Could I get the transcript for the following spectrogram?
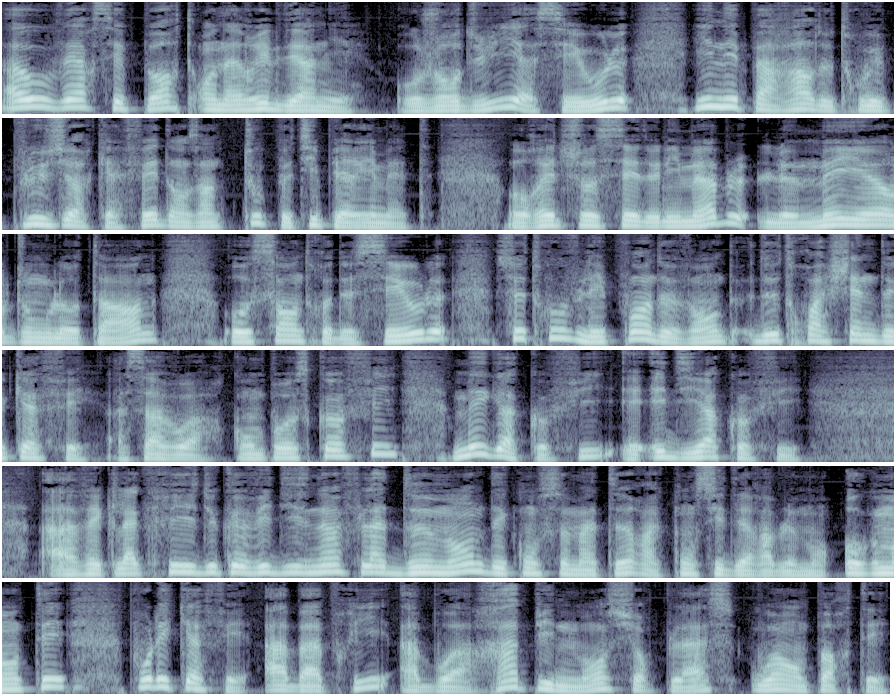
a ouvert ses portes en avril dernier. Aujourd'hui, à Séoul, il n'est pas rare de trouver plusieurs cafés dans un tout petit périmètre. Au rez-de-chaussée de l'immeuble, le meilleur Jonglo Town, au centre de Séoul, se trouvent les points de vente de trois chaînes de cafés, à savoir Compose Coffee, Mega Coffee et Edia Coffee. Avec la crise du Covid-19, la demande des consommateurs a considérablement augmenté pour les cafés à bas prix à boire rapidement sur place ou à emporter.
